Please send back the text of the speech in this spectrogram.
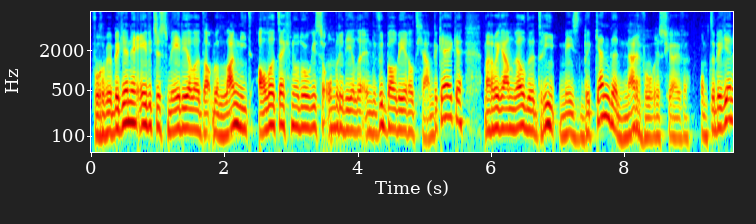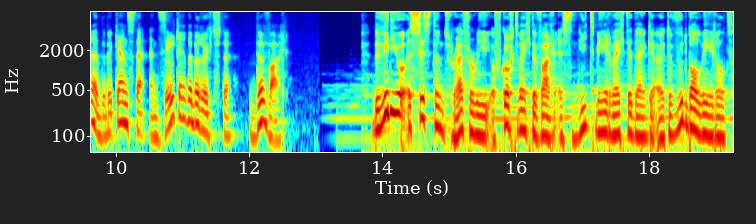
Voor we beginnen eventjes meedelen dat we lang niet alle technologische onderdelen in de voetbalwereld gaan bekijken, maar we gaan wel de drie meest bekende naar voren schuiven. Om te beginnen de bekendste en zeker de beruchtste, de VAR. De Video Assistant Referee, of kortweg de VAR, is niet meer weg te denken uit de voetbalwereld.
